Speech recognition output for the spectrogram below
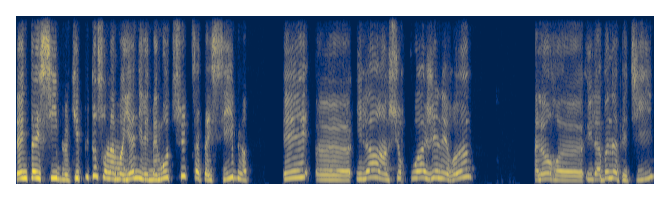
Il a une taille cible qui est plutôt sur la moyenne, il est même au-dessus de sa taille cible et euh, il a un surpoids généreux. Alors, euh, il a bon appétit.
